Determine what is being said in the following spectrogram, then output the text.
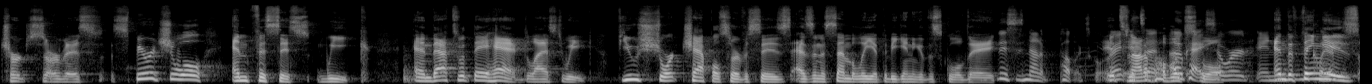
church service, spiritual emphasis week. And that's what they had last week. Few short chapel services as an assembly at the beginning of the school day. this is not a public school, right? It's not a public okay, school. Okay, so we're in and the thing clear. is,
